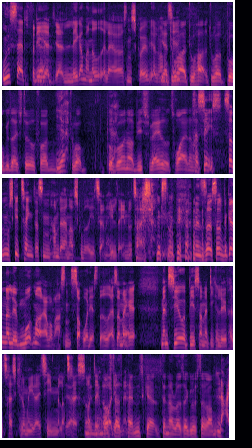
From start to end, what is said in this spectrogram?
udsat, fordi Ja. ja. at jeg lægger mig ned, eller jeg var sådan skrøbelig, eller hvad Ja, man du siger. har, du, har, du har bukket dig i støvet for den. Ja. Du har på Ja. grund af at vise svaghed, tror jeg, den. Præcis. Så den måske tænkt, at sådan, ham der, han har sgu været irriterende hele dagen, nu tager jeg chancen. Men så, så begyndte den at løbe mod mig, og jeg var bare sådan så hurtigt afsted. Altså, man, Ja. ja. kan, man siger jo, at bisoner, de kan løbe 50 km i timen eller 60, og men, det er men også hurtigt. deres Men... pandeskal, den har du altså ikke lyst til at ramme. Nej,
